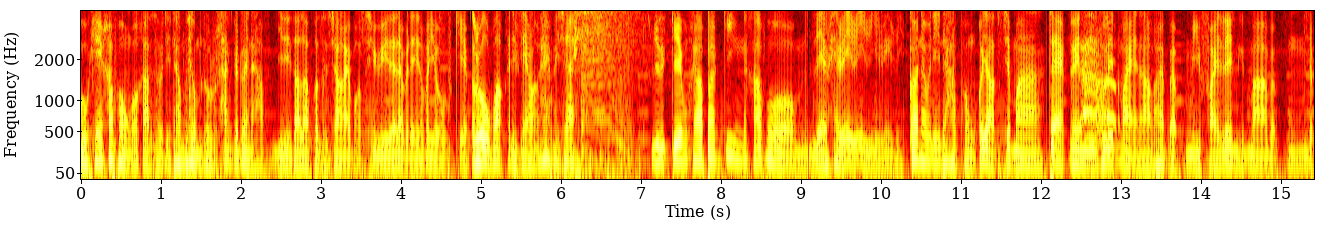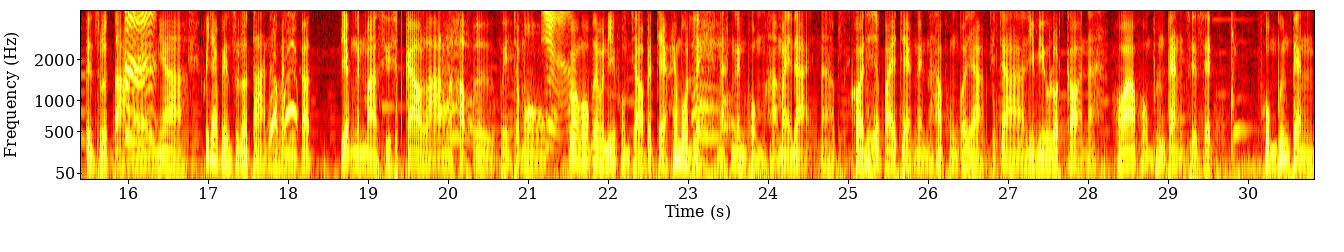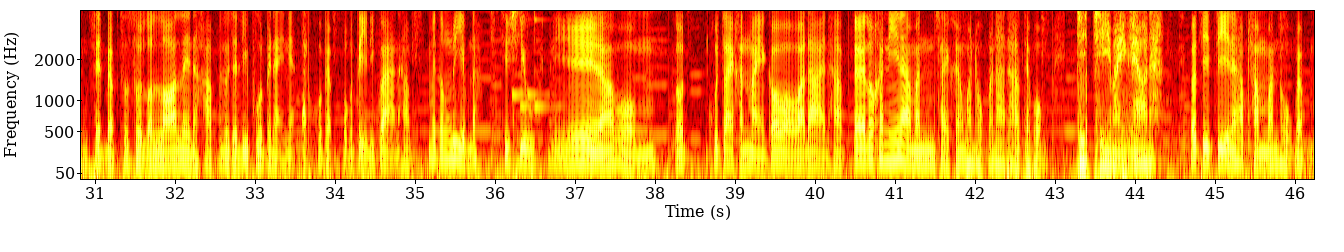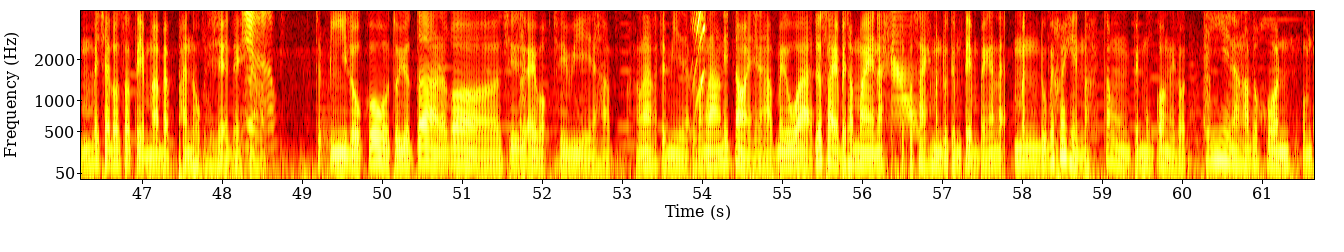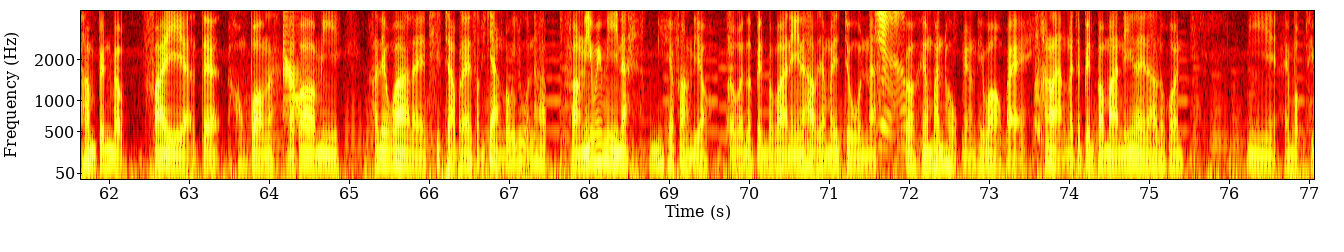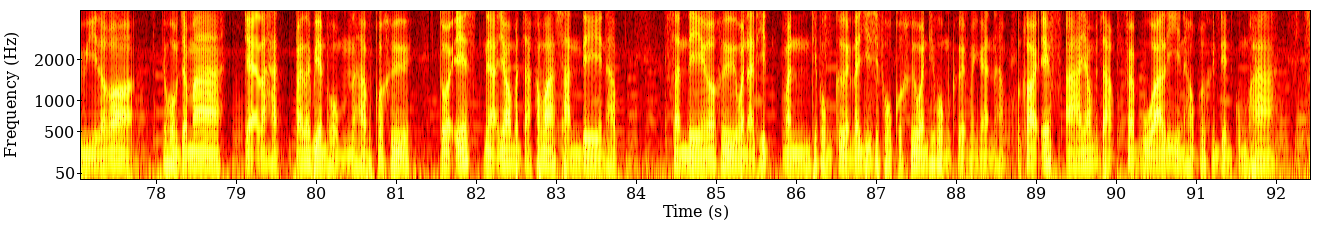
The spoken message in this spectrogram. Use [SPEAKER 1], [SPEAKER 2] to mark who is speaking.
[SPEAKER 1] โอเคครับผมก็กลับสวัสดีท่านผู้ชมทุกท่านกันด้วยนะครับ ยินดีต้อนรับเข้าสู่ช่องไอบอกทีวีและในประเด็นเราไปอยู่เกมโรบบอกกันอีกแล้วไม่ใช่อยู่ในเกมคาร์พาร์กิ้งนะครับผมก็ในวันนี้นะครับผมก็อยากที่จะมาแจกเงินผู้เล่นใหม่นะครับให้แบบมีไฟเล่นขึ้นมาแบบอืมจะเป็นสุลต่านอะไรเนี่ยก็อยากเป็นสุลต่านครับวันนี้ก็เตรียมเงินมา 49 ล้านนะครับ เออไม่จะโมก็งบในวันนี้ผมจะเอาไปแจกให้หมดเลยนะ เงินผมหาไม่ได้นะครับ ก่อนที่จะไปแจกเงินนะครับ ผมก็อยากที่จะรีวิวรถก่อนนะ เพราะว่าผมเพิ่งแต่งเสร็จ ผมเพิ่งแต่งเสร็จแบบสดๆร้อนๆเลยนะครับ ไม่รู้จะรีบพูดไปไหนเนี่ย พูดแบบปกติดีกว่านะครับ ไม่ต้องรีบนะ ชิวๆ นี่นะครับผมรถคู่ใจคันใหม่ก็ว่าได้นะครับ เออรถคันนี้นะมันใส่เครื่องพันหกมานานะครับ แต่ผมจีจีมาอีกแล้วนะรถจีจีนะครับทำพันหกแบบไม่ใช่รถสเต็มมาแบบพันหกเฉยๆเลยนะครับ จะมีโลโก้โตโยต้าแล้วก็ชื่อ i b o x TV นะครับ ข้างล่างก็จะมีแบบลางๆนิดหน่อยนะครับ ไม่รู้ว่าจะใส่ไปทำไมนะ แต่ก็ใส่ให้มันดูเต็มๆไปงั้นแหละ มันดูไม่ค่อยเห็นเนาะต้องเป็นมุมกล้องในรถ นี่นะครับทุกคนผมทำเป็นแบบไฟอะแต่ของปลอมนะ แล้วก็มีเขาเรียกว่าอะไรที่จับอะไรสักอย่างก็ไม่รู้นะครับ ฝั่งนี้ไม่มีนะ มีแค่ฝั่งเดียว แล้วก็จะเป็นประมาณนี้นะครับ ยังไม่ได้จูนนะ ก็เครื่องพันหกอย่างที่บอกไป ข้างหลังก็จะเป็นประมาณนี้เลยนะครับทุกคน มี i b o x TV แล้วก็เดี๋ยวผมจะมา แกะรหัสปลายทะเบียนผมนะครับ ก็คือตัว S เนี่ยย่อมาจากคำว่า Sunday นะครับ Sunday ก็คือวันอาทิตย์วันที่ผมเกิดและ 26 ก็คือวันที่ผมเกิดเหมือนกันนะครับ แล้วก็ FR ย่อมาจาก February นะครับ ก็คือเดือนกุมภา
